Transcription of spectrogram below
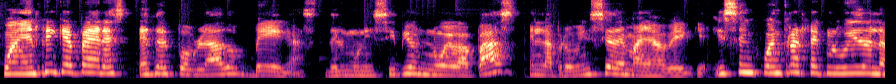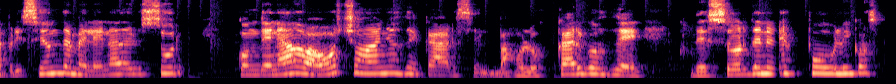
Juan Enrique Pérez es del poblado Vegas, del municipio Nueva Paz, en la provincia de Mayabeque, y se encuentra recluido en la prisión de Melena del Sur, condenado a ocho años de cárcel bajo los cargos de desórdenes públicos,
